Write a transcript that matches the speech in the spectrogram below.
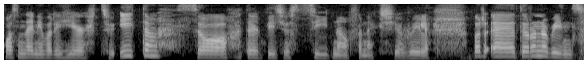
Wasn't anybody here to eat them, so they'll be just seed now for next year really. But uh, the runner beans,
